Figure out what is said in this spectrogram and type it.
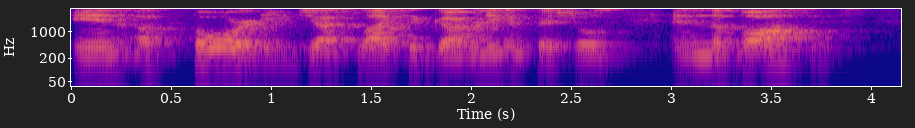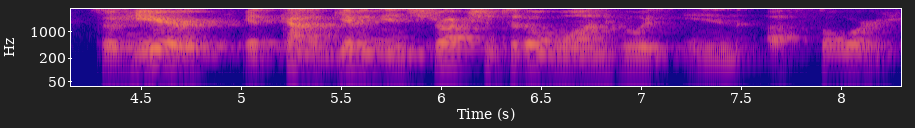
in authority, just like the governing officials and the bosses. So here it's kind of giving the instruction to the one who is in authority.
